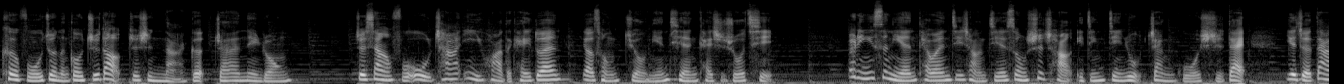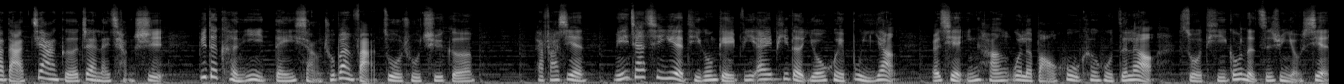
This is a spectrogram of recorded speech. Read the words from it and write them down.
客服就能够知道这是哪个专案内容。这项服务差异化的开端，要从九年前开始说起。二零一四年，台湾机场接送市场已经进入战国时代，业者大打价格战来抢市，逼得肯义得想出办法做出区隔。他发现每一家企业提供给 VIP 的优惠不一样。而且银行为了保护客户资料，所提供的资讯有限，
